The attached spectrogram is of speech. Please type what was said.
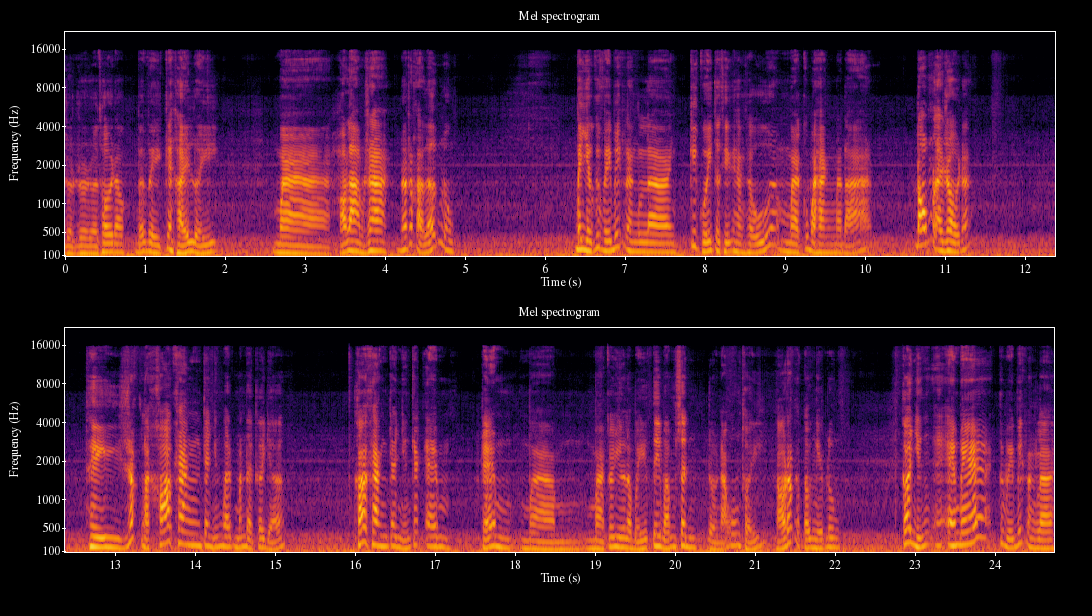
rồi, rồi, rồi thôi đâu. Bởi vì cái hệ lụy mà họ làm ra nó rất là lớn luôn. Bây giờ quý vị biết rằng là cái quỹ từ thiện hàng hữu mà của bà Hằng mà đã đóng lại rồi đó thì rất là khó khăn cho những mảnh đời cơ dở. Khó khăn cho những các em trẻ em mà mà coi như là bị tim bẩm sinh rồi não uống thủy. Họ rất là tội nghiệp luôn có những em bé quý vị biết rằng là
